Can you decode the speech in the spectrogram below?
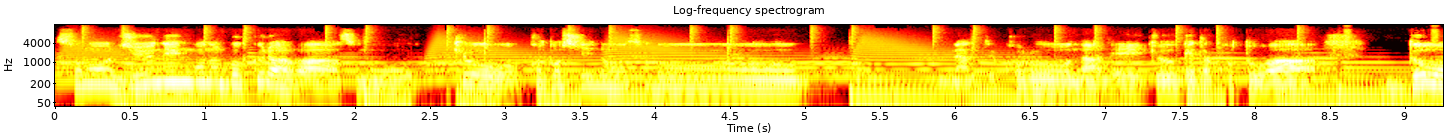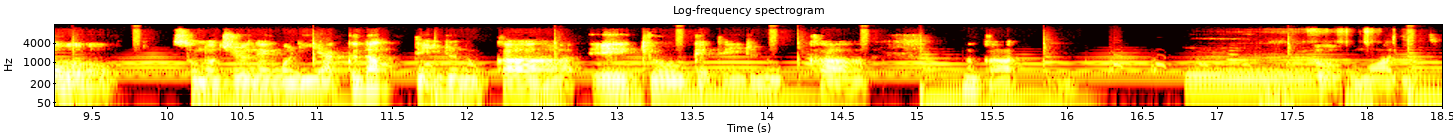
その10年後の僕らは、その今日、今年のその、なんてコロナで影響を受けたことは、どうその10年後に役立っているのか、影響を受けているのか、なんか、どう思われます？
